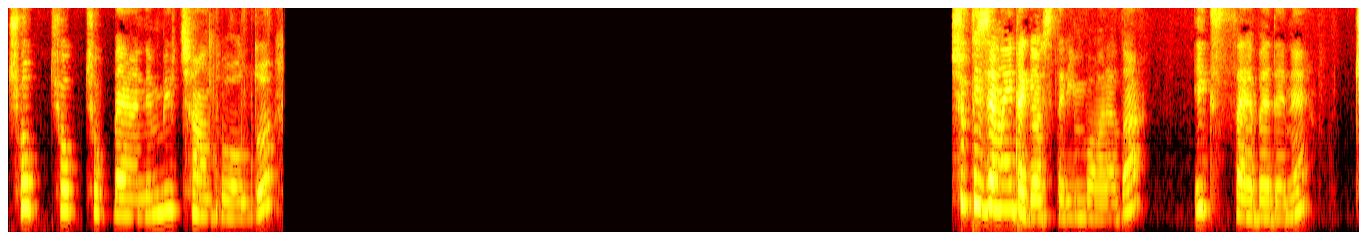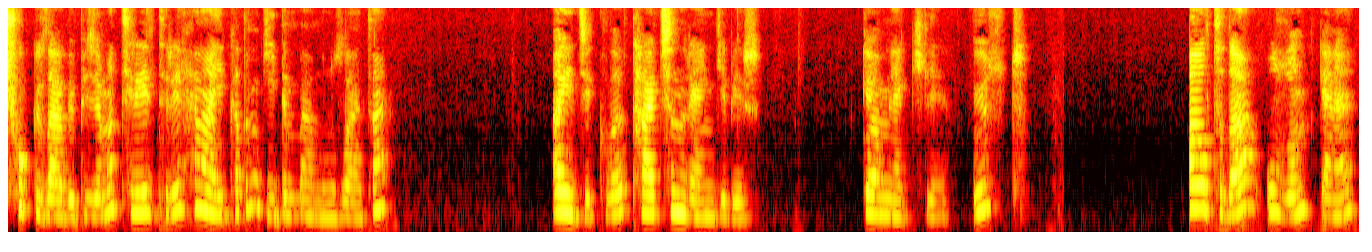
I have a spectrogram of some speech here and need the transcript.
Çok çok çok beğendiğim bir çanta oldu. Şu pijamayı da göstereyim bu arada. XS bedeni. Çok güzel bir pijama. Tril tril. Hemen yıkadım. Giydim ben bunu zaten. Ayıcıklı, tarçın rengi bir gömlekli üst. Altı da uzun gene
